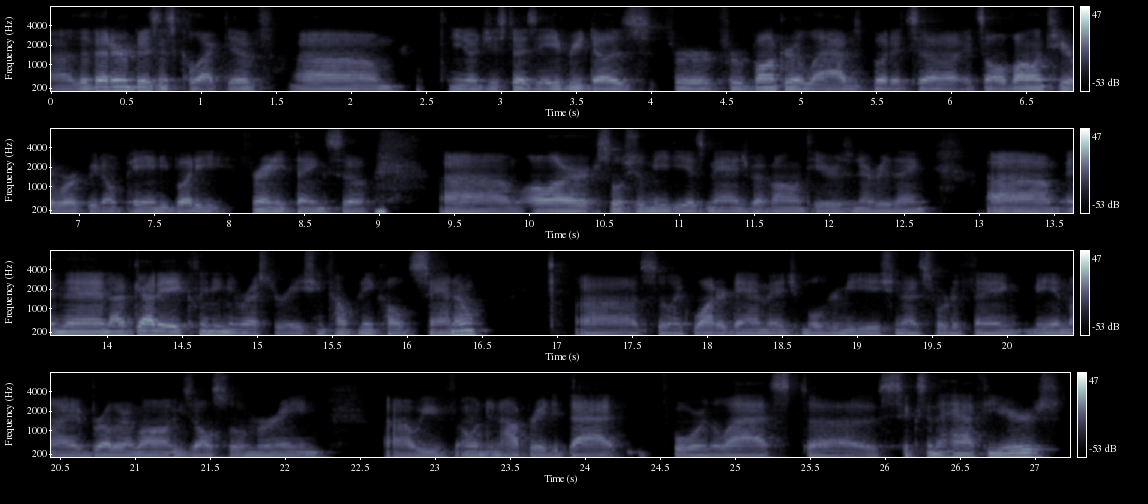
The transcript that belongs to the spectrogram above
uh, the Veteran Business Collective. Um, you know, just as Avery does for for Bunker Labs, but it's uh it's all volunteer work. We don't pay anybody for anything, so um, all our social media is managed by volunteers and everything. Um, and then I've got a cleaning and restoration company called Sano. Uh, so like water damage, mold remediation, that sort of thing. Me and my brother-in-law, who's also a Marine, uh, we've owned and operated that for the last uh, six and a half years.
